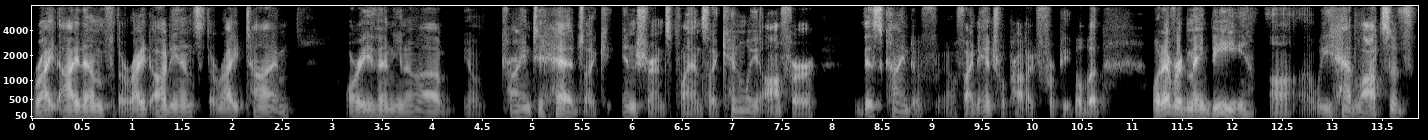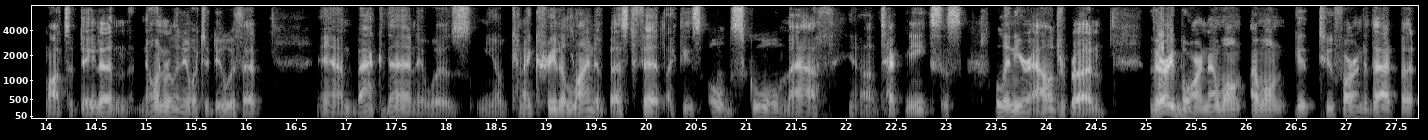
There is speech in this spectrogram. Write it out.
right item for the right audience, the right time, or even you know uh, you know trying to hedge like insurance plans like can we offer this kind of you know, financial product for people? But whatever it may be uh, we had lots of lots of data and no one really knew what to do with it. And back then it was you know can i create a line of best fit? Like these old school math you know techniques this linear algebra and very boring. I won't i won't get too far into that but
